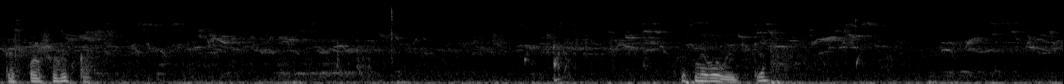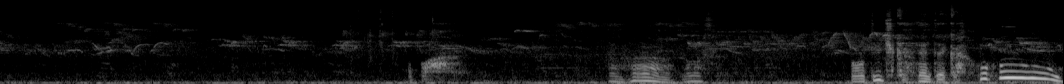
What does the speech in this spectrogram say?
Якась перша рибка. Щось. Опа. Ага, у нас яка. Уху!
